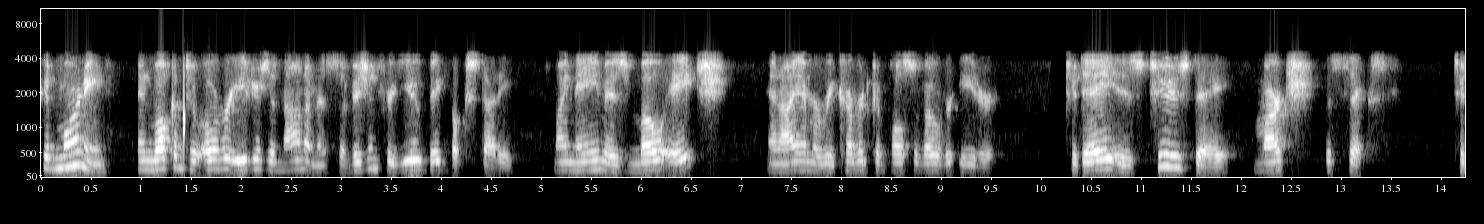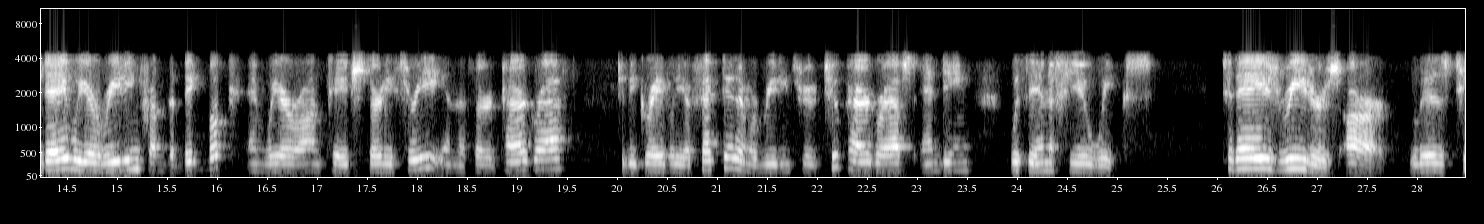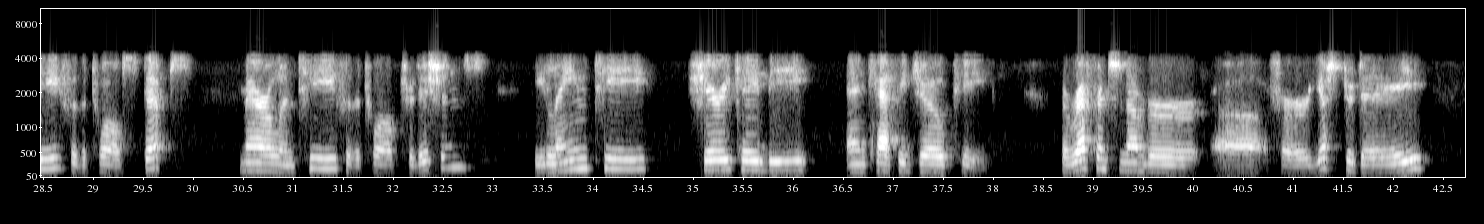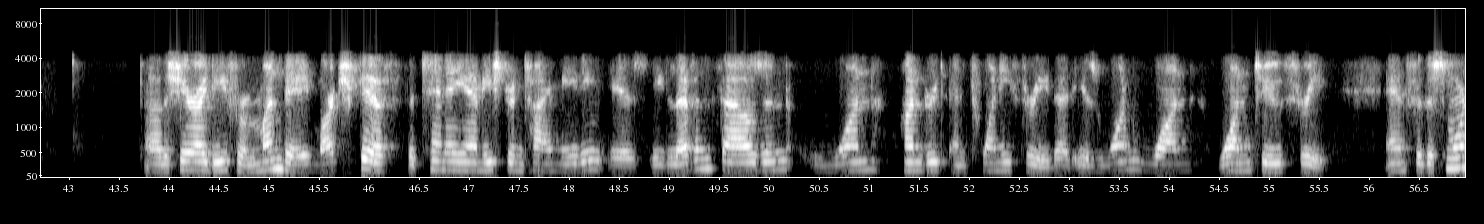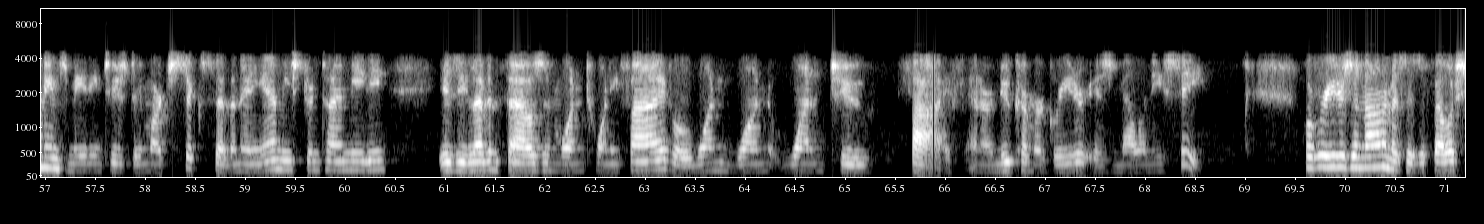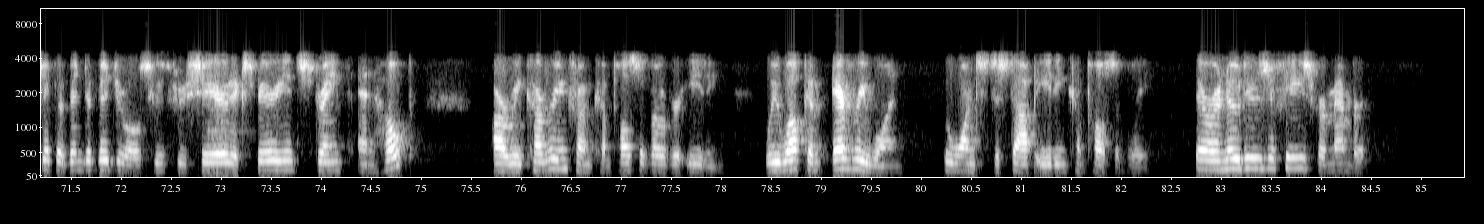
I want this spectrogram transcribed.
Good morning, and welcome to Overeaters Anonymous, a Vision for You Big Book study. My name is Mo H., and I am a recovered compulsive overeater. Today is Tuesday, March the 6th. Today we are reading from the Big Book, and we are on page 33 in the third paragraph, to be gravely affected, and we're reading through two paragraphs ending within a few weeks. Today's readers are Liz T. for the 12 Steps, Marilyn T. for the 12 Traditions, Elaine T., Sherry KB, and Kathy Joe P. The reference number uh, for yesterday, uh, the share ID for Monday, March 5th, the 10 a.m. Eastern Time meeting is 11,123. That is 11123. And for this morning's meeting, Tuesday, March 6, 7 a.m. Eastern Time meeting, is 11,125 or 11125. And our newcomer greeter is Melanie C. Overeaters Anonymous is a fellowship of individuals who, through shared experience, strength, and hope, are recovering from compulsive overeating. We welcome everyone who wants to stop eating compulsively. There are no dues or fees for member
